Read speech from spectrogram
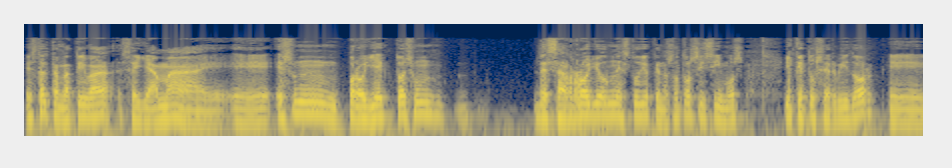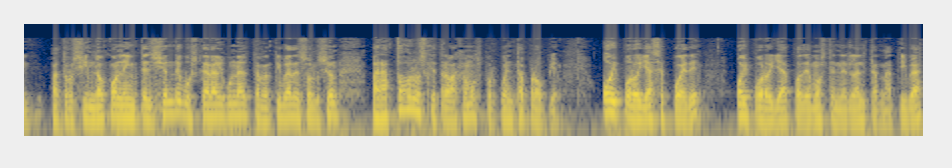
Esta alternativa se llama, eh, eh, es un proyecto, es un desarrollo de un estudio que nosotros hicimos y que tu servidor eh, patrocinó con la intención de buscar alguna alternativa de solución para todos los que trabajamos por cuenta propia. Hoy por hoy ya se puede, hoy por hoy ya podemos tener la alternativa,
